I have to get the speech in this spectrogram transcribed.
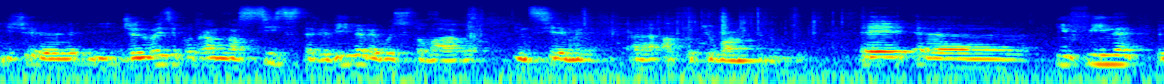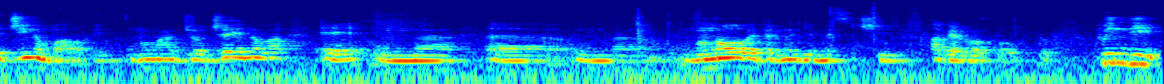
i, eh, i genovesi potranno assistere, vivere questo vago insieme eh, a tutti quanti noi. E eh, infine Gino Paoli, un omaggio a Genova e un, eh, un, un onore per noi di MSC averlo accolto. Quindi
